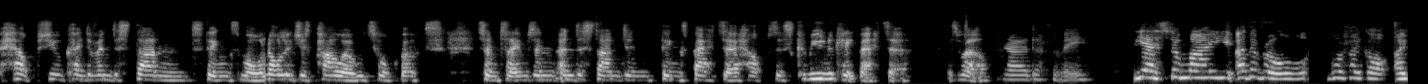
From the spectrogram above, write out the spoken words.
helps you kind of understand things more. Knowledge is power, we talk about sometimes, and understanding things better helps us communicate better as well. Yeah, definitely. Yeah, so my other role, what have I got? I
